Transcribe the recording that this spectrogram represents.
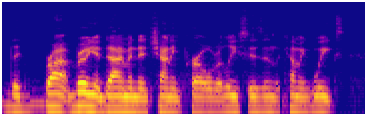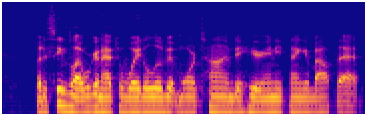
the brilliant diamond and shining pearl releases in the coming weeks. But it seems like we're going to have to wait a little bit more time to hear anything about that.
